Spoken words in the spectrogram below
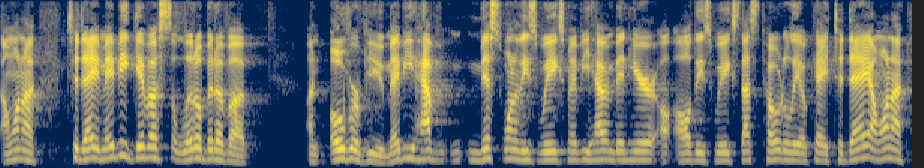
I want to today maybe give us a little bit of a, an overview. Maybe you have missed one of these weeks. Maybe you haven't been here all these weeks. That's totally okay. Today, I want to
